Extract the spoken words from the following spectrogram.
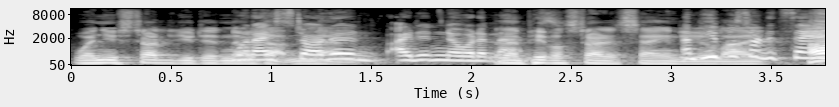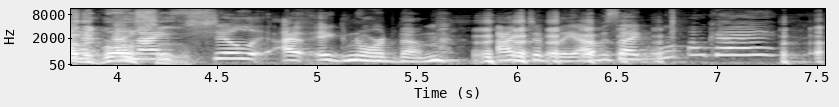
When you started, you didn't know when I that started, meant. I didn't know what it and meant. then people started saying to and you people like, started saying "Oh, it, and I still I ignored them actively. I was like, "Mm, okay.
